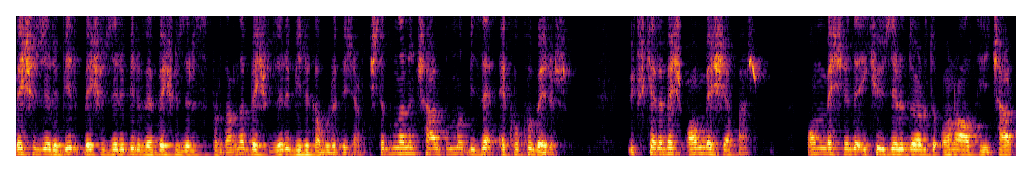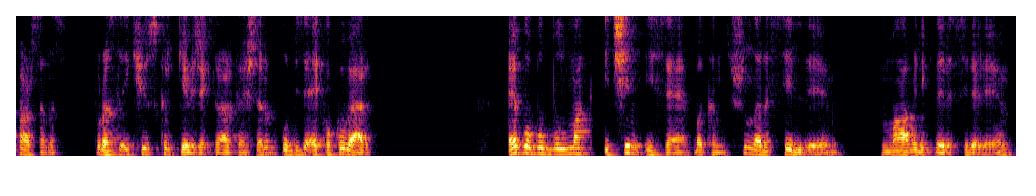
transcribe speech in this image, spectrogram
5 üzeri 1, 5 üzeri 1 ve 5 üzeri 0'dan da 5 üzeri 1'i kabul edeceğim. İşte bunların çarpımı bize ekoku verir. 3 kere 5 15 yapar. 15 ile de 2 üzeri 4'ü 16'yı çarparsanız burası 240 gelecektir arkadaşlarım. Bu bize ekoku verdi. EBOB'u bulmak için ise bakın şunları sildim. Mavilikleri silelim.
